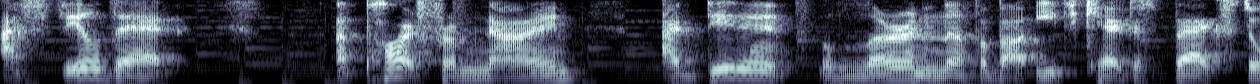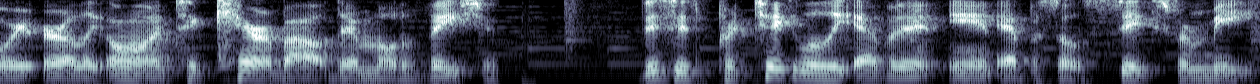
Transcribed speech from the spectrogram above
I feel that apart from Nine, I didn't learn enough about each character's backstory early on to care about their motivation. This is particularly evident in episode 6 for me,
